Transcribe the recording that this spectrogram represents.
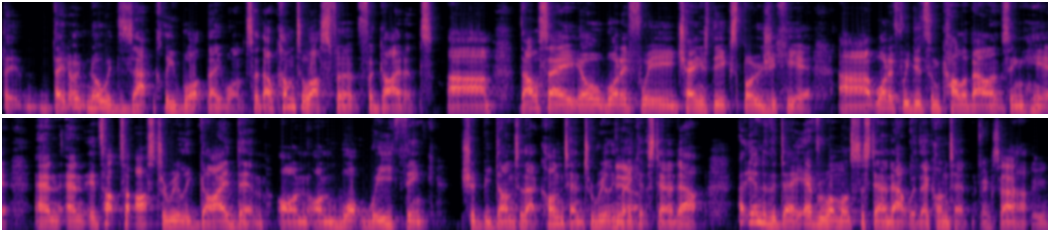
they, they don't know exactly what they want, so they'll come to us for for guidance. Um, they'll say, "Oh, what if we change the exposure here? Uh, what if we did some color balancing here?" And and it's up to us to really guide them on, on what we think should be done to that content to really yeah. make it stand out. At the end of the day, everyone wants to stand out with their content. Exactly. Uh,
